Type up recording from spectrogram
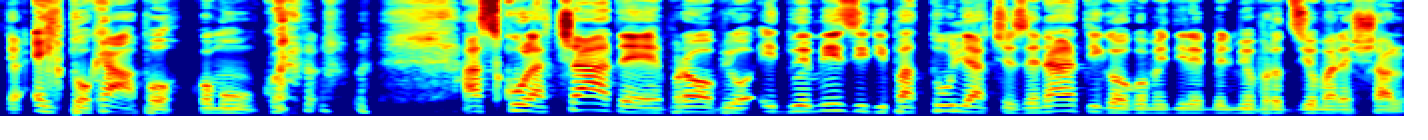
È il tuo capo, comunque. a sculacciate proprio e due mesi di pattuglia a Cesenatico, come direbbe il mio prozio maresciallo.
